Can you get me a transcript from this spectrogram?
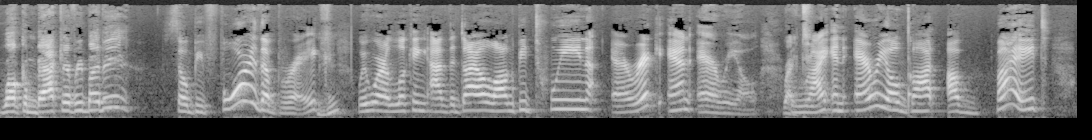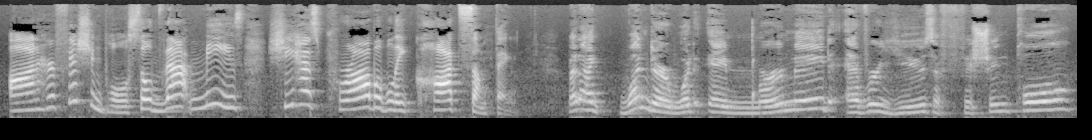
Welcome back, everybody. So before the break, Mm-hmm. we were looking at the dialogue between Eric and Ariel. Right. Right? And Ariel got a bite on her fishing pole. So that means she has probably caught something. But I wonder would a mermaid ever use a fishing pole?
